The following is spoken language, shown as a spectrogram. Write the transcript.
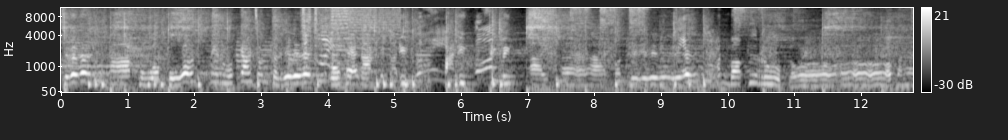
เธอหากหัวโผนในรูปกลางจนตะเลตัวแทนหนักให้มาดิปาดิดิลิงไอ้ขาดบอดเธอมันบอกคือรูปโลกา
